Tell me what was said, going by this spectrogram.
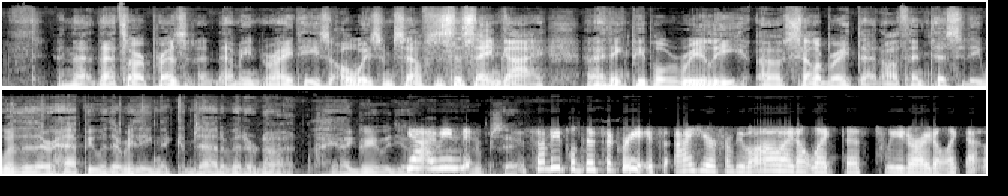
And that, that's our president. I mean, right? He's always himself. It's the same guy. And I think people really uh, celebrate that authenticity, whether they're happy with everything that comes out of it or not. I, I agree with you. Yeah, I mean, 100%. some people disagree. It's, I hear from people, oh, I don't like this tweet or I don't like that.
